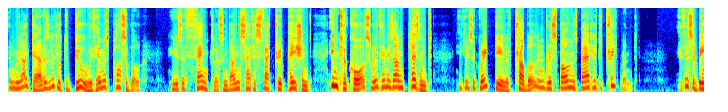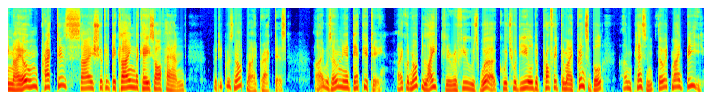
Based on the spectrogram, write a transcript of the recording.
and we like to have as little to do with him as possible. He is a thankless and unsatisfactory patient. Intercourse with him is unpleasant. He gives a great deal of trouble and responds badly to treatment. If this had been my own practice, I should have declined the case offhand, but it was not my practice. I was only a deputy. I could not lightly refuse work which would yield a profit to my principal, unpleasant though it might be.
